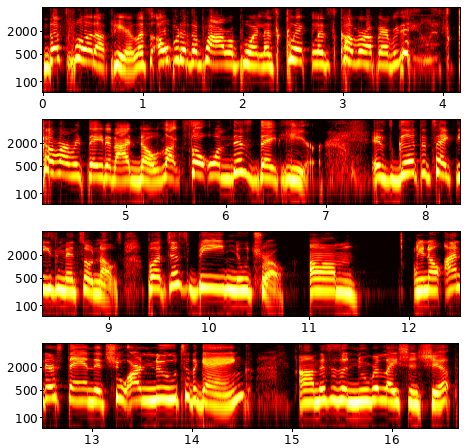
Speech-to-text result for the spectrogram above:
let's pull it up here. Let's open up the PowerPoint. Let's click. Let's cover up everything. Let's cover everything that I know. Like so, on this date here, it's good to take these mental notes, but just be neutral. Um, you know, understand that you are new to the gang. Um, this is a new relationship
